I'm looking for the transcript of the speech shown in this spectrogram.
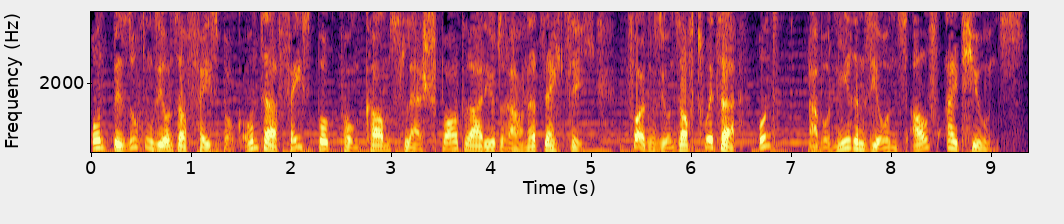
Und besuchen Sie uns auf Facebook unter facebook.com slash sportradio360. Folgen Sie uns auf Twitter und abonnieren Sie uns auf iTunes.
